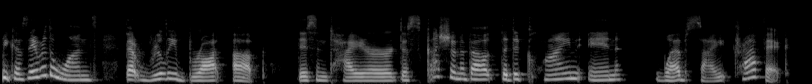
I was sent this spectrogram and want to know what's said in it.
because they were the ones that really brought up this entire discussion about the decline in website traffic.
